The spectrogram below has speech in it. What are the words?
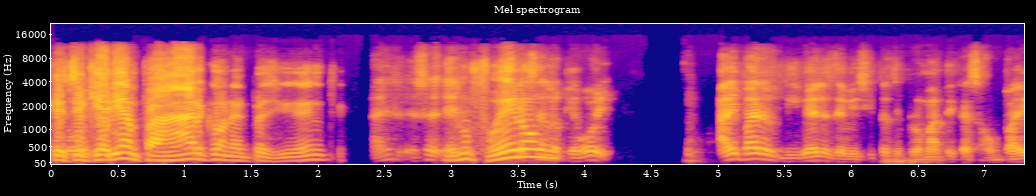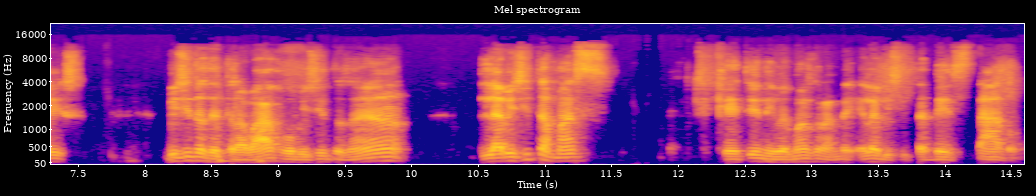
que, se querían fajar con el presidente? Ah, no fueron. es lo que voy. Hay varios niveles de visitas diplomáticas a un país. Visitas de trabajo, visitas. La visita más, que tiene nivel más grande, es la visita de Estado.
